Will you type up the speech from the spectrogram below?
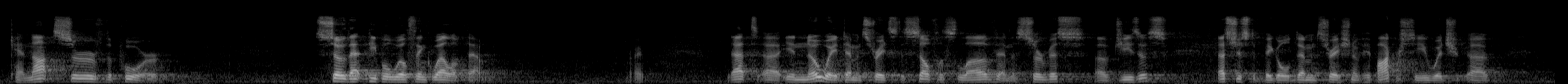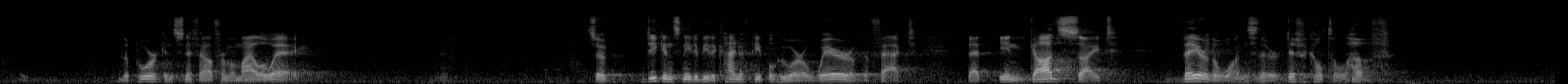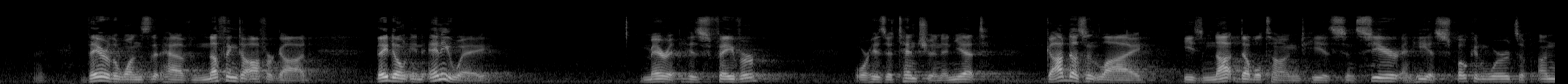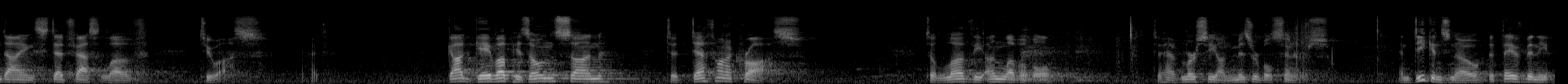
cannot serve the poor so that people will think well of them. That uh, in no way demonstrates the selfless love and the service of Jesus. That's just a big old demonstration of hypocrisy, which uh, the poor can sniff out from a mile away. So, deacons need to be the kind of people who are aware of the fact that in God's sight, they are the ones that are difficult to love. They are the ones that have nothing to offer God. They don't in any way merit his favor or his attention, and yet God doesn't lie. He's not double tongued. He is sincere, and He has spoken words of undying, steadfast love to us. Right? God gave up His own Son to death on a cross to love the unlovable, to have mercy on miserable sinners. And deacons know that they've been the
